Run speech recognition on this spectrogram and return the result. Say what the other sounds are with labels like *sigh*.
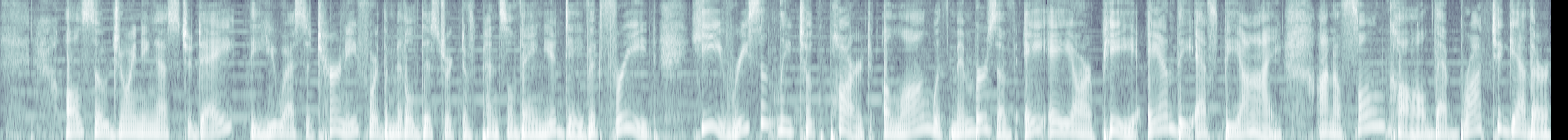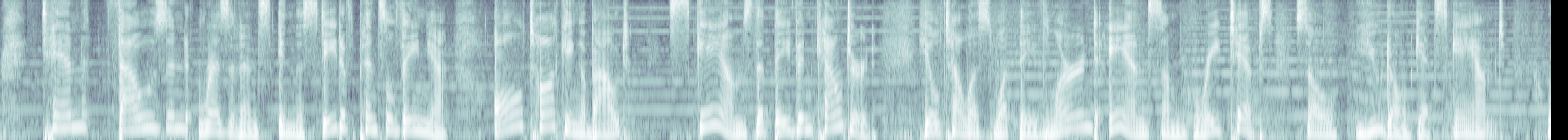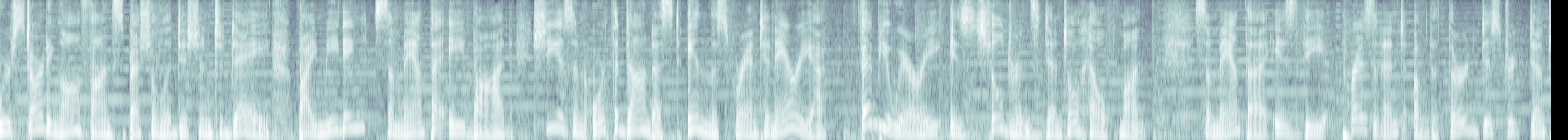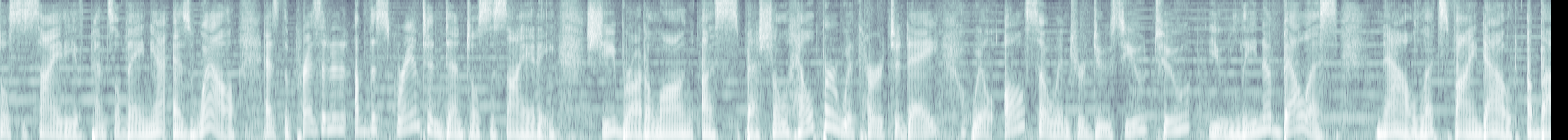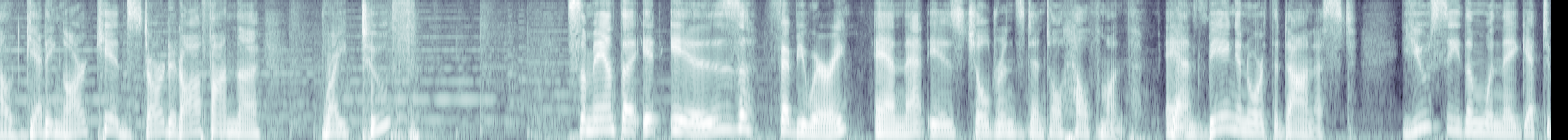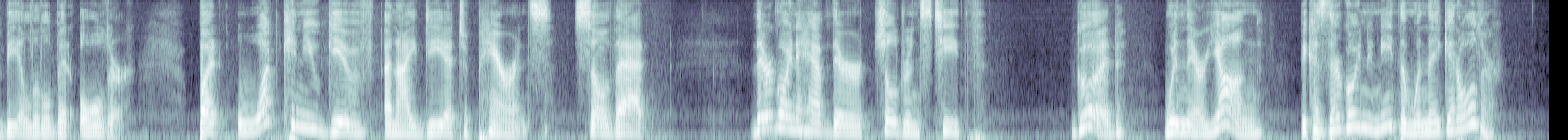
Also joining us today, the U.S. Attorney for the Middle District of Pennsylvania, David Freed. He recently took part, along with members of AARP and the FBI, on a phone call that brought together 10,000 residents in the state of Pennsylvania, all talking about scams that they've encountered. He'll tell us what they've learned and some great tips so you don't get scammed. We're starting off on special edition today by meeting Samantha Abod. She is an orthodontist in the Scranton area. February is Children's Dental Health Month. Samantha is the president of the 3rd District Dental Society of Pennsylvania, as well as the president of the Scranton Dental Society. She brought along a special helper with her today. We'll also introduce you to Eulina Bellas. Now, let's find out about getting our kids started off on the right tooth. Samantha, it is February, and that is Children's Dental Health Month. And Yes. being an orthodontist, you see them when they get to be a little bit older. But what can you give an idea to parents so that they're going to have their children's teeth good when they're young because they're going to need them when they get older?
